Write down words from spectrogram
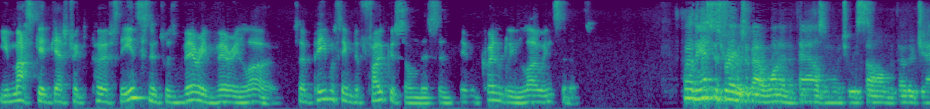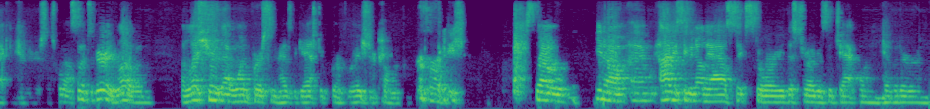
you must get gastric perfs. The incidence was very, very low. So people seem to focus on this incredibly low incidence. Well, the incidence rate was about one in a thousand, which we saw with other JAK inhibitors as well. So it's very low, unless you're that one person who has the gastric perforation or colon perforation. So, you know, obviously we know the IL-6 story. This drug is a JAK1 inhibitor and,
